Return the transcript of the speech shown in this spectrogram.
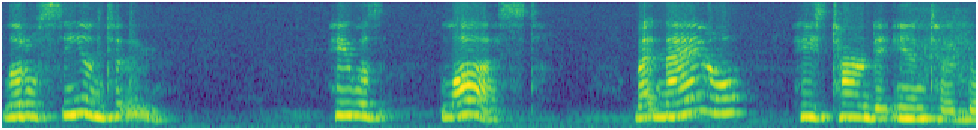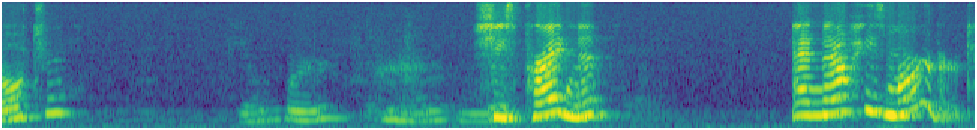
little sin too. He was lust. But now he's turned it into adultery. She's pregnant. And now he's murdered.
